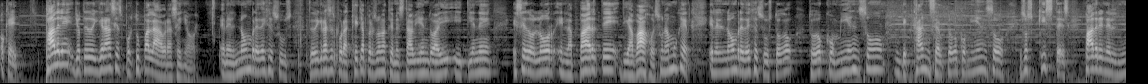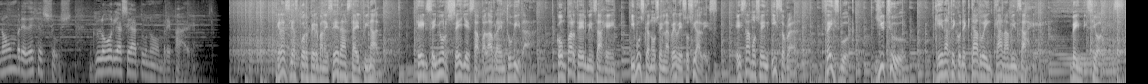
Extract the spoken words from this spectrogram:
Ok. Padre, yo te doy gracias por tu palabra, Señor en el nombre de Jesús. Te doy gracias por aquella persona que me está viendo ahí y tiene ese dolor en la parte de abajo. Es una mujer. En el nombre de Jesús, todo, todo comienzo de cáncer, todo comienzo, esos quistes, Padre, en el nombre de Jesús. Gloria sea tu nombre, Padre. Gracias por permanecer hasta el final. Que el Señor selle esta palabra en tu vida. Comparte el mensaje y búscanos en las redes sociales. Estamos en Instagram, Facebook, YouTube. Quédate conectado en cada mensaje. Bendiciones.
